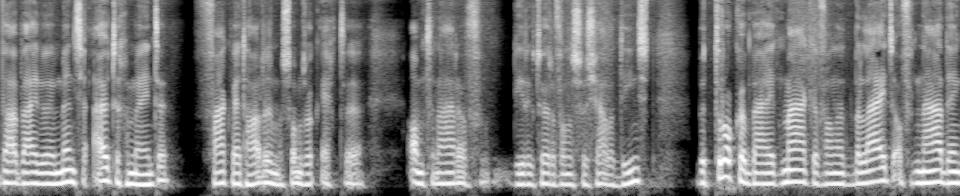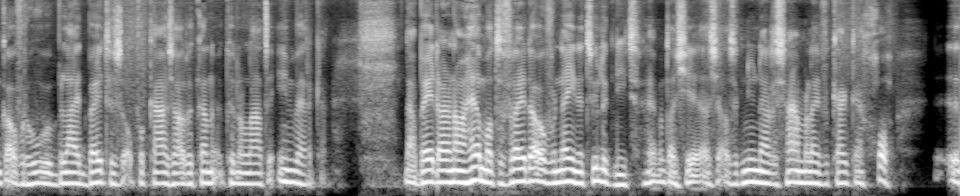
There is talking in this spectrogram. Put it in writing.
Waarbij we mensen uit de gemeente, vaak wethouders, maar soms ook echt ambtenaren of directeuren van de sociale dienst betrokken bij het maken van het beleid of het nadenken over hoe we beleid beter op elkaar zouden kunnen laten inwerken. Nou, ben je daar nou helemaal tevreden over? Nee, natuurlijk niet. Want als, je, als, ik nu naar de samenleving kijk, denk goh, eh,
